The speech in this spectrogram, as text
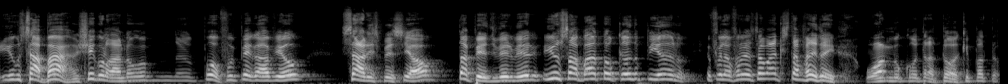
e o Sabá, eu chego lá, no, pô, fui pegar o avião, sala especial, tapete vermelho, e o Sabá tocando piano. Eu falei, eu falei Sabá, o que você está fazendo aí? O homem me contratou aqui para.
